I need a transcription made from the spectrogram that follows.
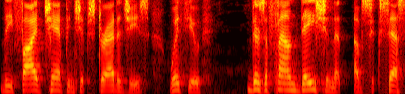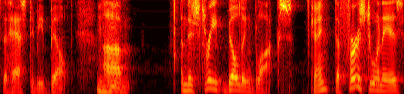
the five championship strategies with you, there's a foundation that of success that has to be built. Um, and there's three building blocks. okay. The first one is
